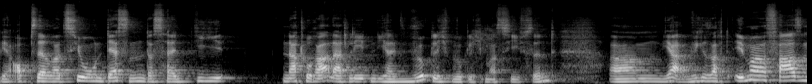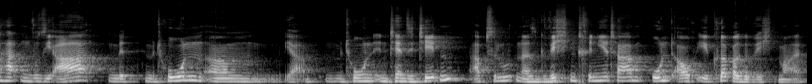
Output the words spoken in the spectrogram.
ja, Observation dessen, dass halt die Naturalathleten, die halt wirklich, wirklich massiv sind, ähm, ja, wie gesagt, immer Phasen hatten, wo sie A, mit, mit hohen, ähm, ja, mit hohen Intensitäten, absoluten, also Gewichten trainiert haben und auch ihr Körpergewicht mal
